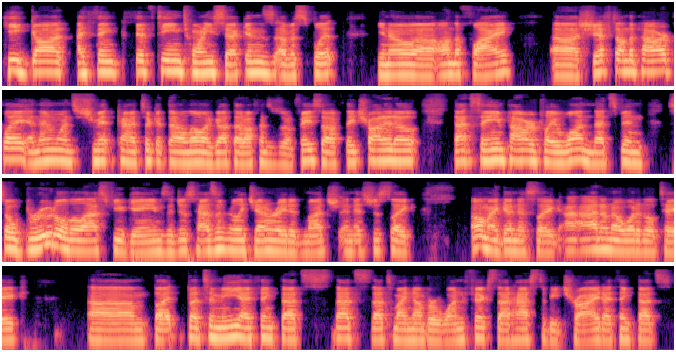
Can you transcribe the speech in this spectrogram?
he got I think 15 20 seconds of a split, you know, uh, on the fly uh, shift on the power play, and then once Schmidt kind of took it down low and got that offensive zone faceoff, they trotted out that same power play one that's been so brutal the last few games. It just hasn't really generated much, and it's just like, oh my goodness, like I, I don't know what it'll take. Um, but but to me, I think that's that's that's my number one fix. That has to be tried. I think that's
